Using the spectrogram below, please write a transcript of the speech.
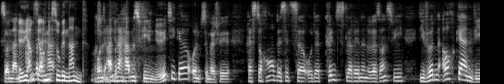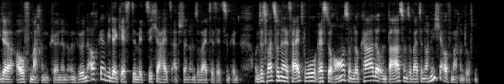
sondern ja, Sie haben es ja auch nicht so genannt. Und andere haben es viel nötiger und zum Beispiel Restaurantbesitzer oder Künstlerinnen oder sonst wie, die würden auch gern wieder aufmachen können und würden auch gern wieder Gäste mit Sicherheitsabstand und so weiter setzen können. Und das war zu einer Zeit, wo Restaurants und Lokale und Bars und so weiter noch nicht aufmachen durften.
